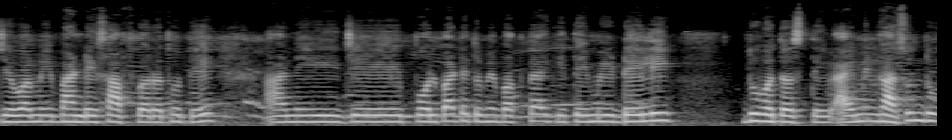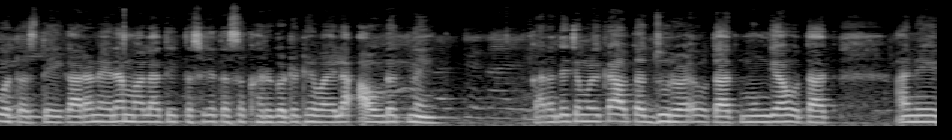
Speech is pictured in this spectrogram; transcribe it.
जेव्हा मी भांडे साफ करत होते. आणि जे पोलपाटे तुम्ही बघताय की ते मी डेली धुवत असते. आय मीन घासून धुवत असते. कारण आहे ना मला ते तसंच्या तसं खरगट ठेवायला आवडत नाही. कारण त्याच्यामुळे काय होतात झुरळ होतात मुंग्या होतात. आणि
